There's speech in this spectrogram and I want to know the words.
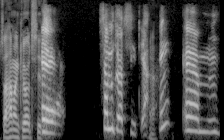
så har man gjort sit. Øh, så har man gjort sit, ja. ja. Ikke? Øhm,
